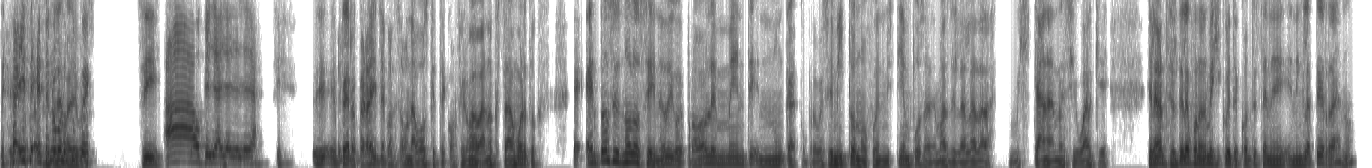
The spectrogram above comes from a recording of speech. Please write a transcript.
Eh, Ese, ese. Bros. Sí, Ah, ok, ya, ya, ya, ya. Sí. Eh, eh, pero, pero ahí te contestaba una voz que te confirmaba, ¿no? Que estaba muerto. E, entonces no lo sé, ¿no? Digo, probablemente nunca comprobé ese mito, no fue en mis tiempos, además de la alada mexicana, no es igual que, que levantes el teléfono en México y te contesten en, en Inglaterra, ¿no?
